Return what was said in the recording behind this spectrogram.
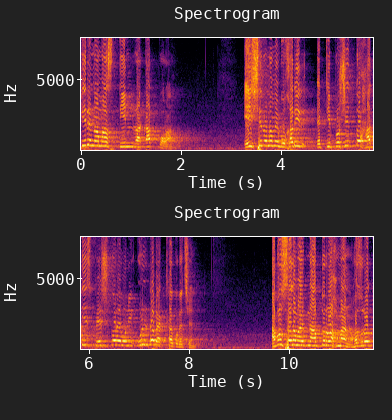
বিতির নামাজ তিন রাকাত পড়া। এই শিরোনামে বুখারির একটি প্রসিদ্ধ হাদিস পেশ করে উনি উল্টা ব্যাখ্যা করেছেন। আবু সালামা ইবনে আব্দুর রহমান হজরত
